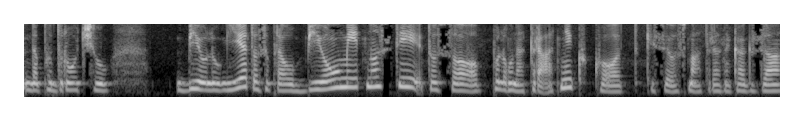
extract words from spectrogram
na področju biologije, to se pravi bioumetnosti, to so Polona Tratnik, kot, ki se jo smatra nekako za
